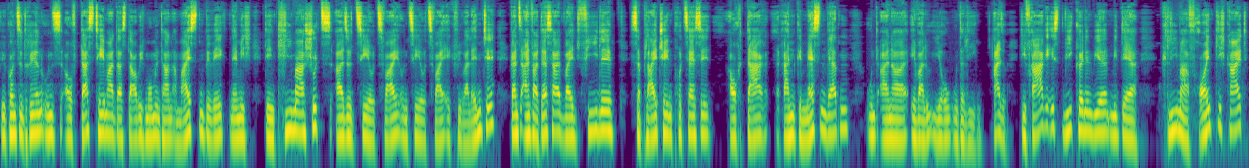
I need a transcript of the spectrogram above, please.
Wir konzentrieren uns auf das Thema, das, glaube ich, momentan am meisten bewegt, nämlich den Klimaschutz, also CO2 und CO2-Äquivalente. Ganz einfach deshalb, weil viele Supply Chain Prozesse auch daran gemessen werden und einer Evaluierung unterliegen. Also die Frage ist, wie können wir mit der Klimafreundlichkeit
